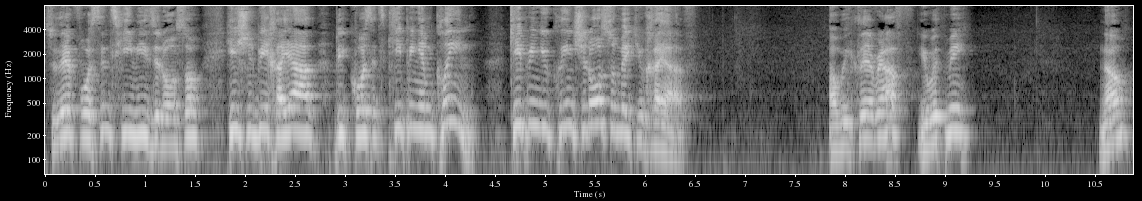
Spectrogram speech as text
So therefore, since he needs it also, he should be chayav because it's keeping him clean. Keeping you clean should also make you chayav. Are we clear, Ralph? You with me? No?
